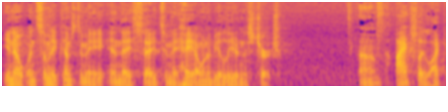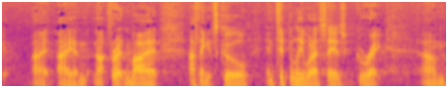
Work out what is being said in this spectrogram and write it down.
You know, when somebody comes to me and they say to me, Hey, I want to be a leader in this church, um, I actually like it. I, I, am not threatened by it. I think it's cool. And typically, what I say is great. Um,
